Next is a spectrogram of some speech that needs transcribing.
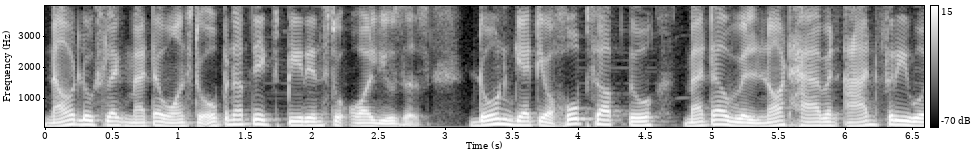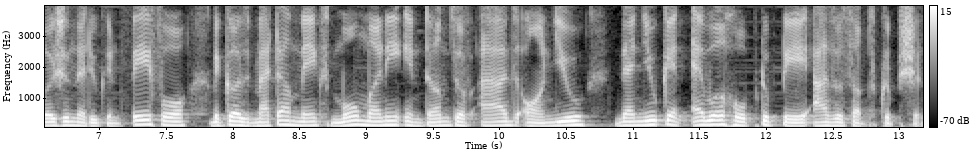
Now, it looks like Meta wants to open up the experience to all users. Don't get your hopes up though, Meta will not have an ad free version that you can pay for because Meta makes more money in terms of ads on you than you can ever hope to pay as a subscription.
